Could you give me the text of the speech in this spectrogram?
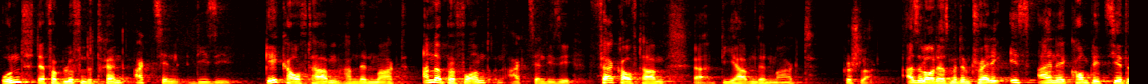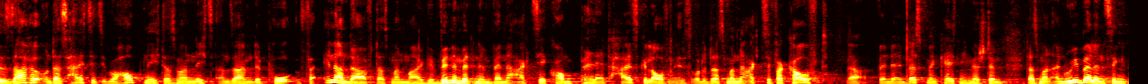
und der verblüffende Trend, Aktien, die sie gekauft haben, haben den Markt underperformed und Aktien, die sie verkauft haben, ja, die haben den Markt geschlagen. Also Leute, das mit dem Trading ist eine komplizierte Sache und das heißt jetzt überhaupt nicht, dass man nichts an seinem Depot verändern darf, dass man mal Gewinne mitnimmt, wenn eine Aktie komplett heiß gelaufen ist oder dass man eine Aktie verkauft, ja, wenn der Investment Case nicht mehr stimmt, dass man ein Rebalancing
